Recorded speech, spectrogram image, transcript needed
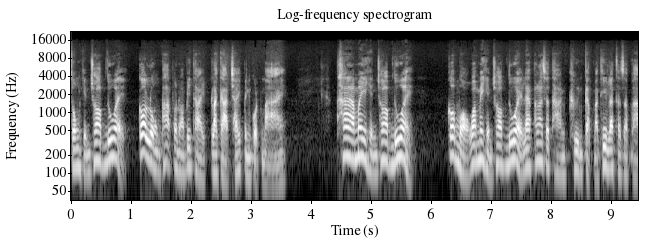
ทรงเห็นชอบด้วย ก็ลงพระปรมาภิไธยประกาศใช้เป็นกฎหมาย ถ้าไม่เห็นชอบด้วย ก็บอกว่าไม่เห็นชอบด้วย และพระราชทานคืนกลับมาที่รัฐสภา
